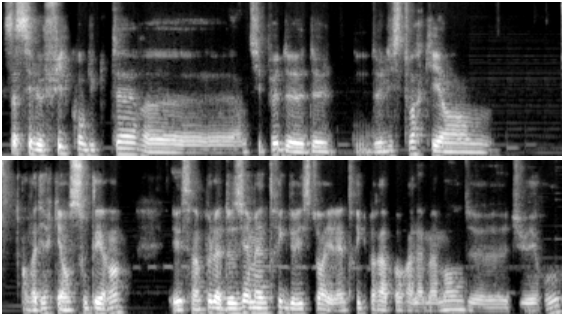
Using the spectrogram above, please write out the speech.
ça c'est le fil conducteur euh, un petit peu de, de, de l'histoire qui est en, on va dire qui est en souterrain. Et c'est un peu la deuxième intrigue de l'histoire. Il y a l'intrigue par rapport à la maman de, du héros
